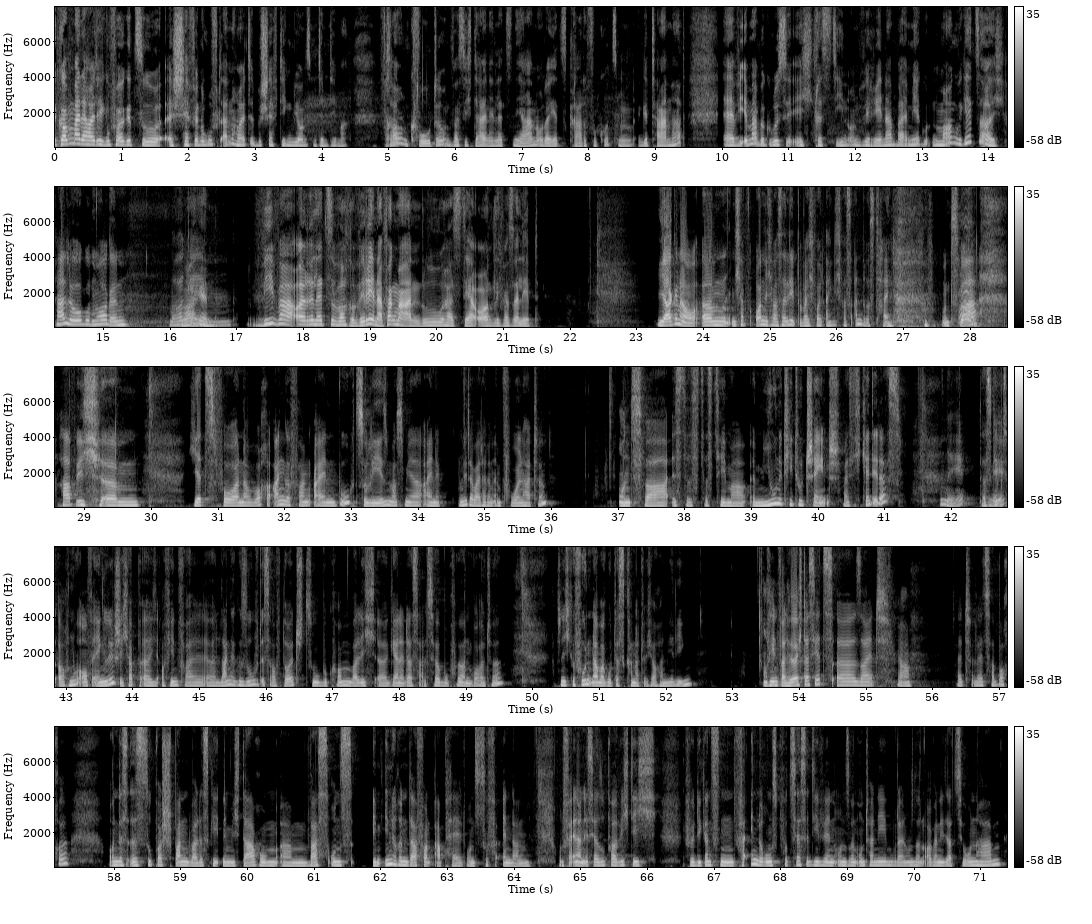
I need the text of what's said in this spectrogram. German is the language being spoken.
Willkommen bei der heutigen Folge zu äh, Chefin ruft an. Heute beschäftigen wir uns mit dem Thema Frauenquote und was sich da in den letzten Jahren oder jetzt gerade vor kurzem getan hat. Äh, wie immer begrüße ich Christine und Verena bei mir. Guten Morgen, wie geht's euch? Hallo, guten Morgen. Morgen. Morgen. Wie war eure letzte Woche? Verena, fang mal an. Du hast ja ordentlich was erlebt. Ja, genau. Ähm, ich habe ordentlich was erlebt, aber ich wollte eigentlich was anderes teilen. Und zwar oh. habe ich ähm, jetzt vor einer Woche angefangen, ein Buch zu lesen, was mir eine Mitarbeiterin empfohlen hatte. Und zwar ist es das Thema Immunity to Change. Weiß ich, kennt ihr das? Nee. Das nee. gibt es auch nur auf Englisch. Ich habe äh, auf jeden Fall äh, lange gesucht, es auf Deutsch zu bekommen, weil ich äh, gerne das als Hörbuch hören wollte. Habe es nicht gefunden, aber gut, das kann natürlich auch an mir liegen. Auf jeden Fall höre ich das jetzt äh, seit, ja, seit letzter Woche. Und es ist super spannend, weil es geht nämlich darum, ähm, was uns im Inneren davon abhält, uns zu verändern. Und verändern ist ja super wichtig für die ganzen Veränderungsprozesse, die wir in unseren Unternehmen oder in unseren Organisationen haben.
